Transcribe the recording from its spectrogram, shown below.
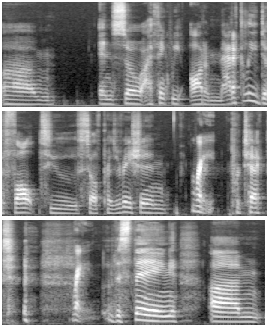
Um, and so I think we automatically default to self-preservation, right protect right this thing, um,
